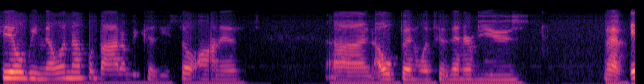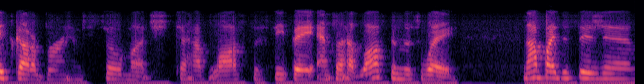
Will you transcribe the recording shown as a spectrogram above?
feel we know enough about him because he's so honest uh, and open with his interviews that it's got to burn him so much to have lost to Stipe and to have lost in this way, not by decision,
